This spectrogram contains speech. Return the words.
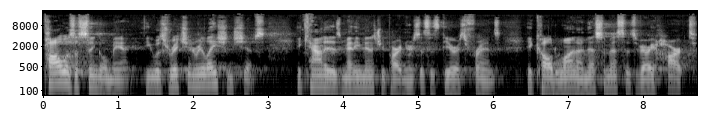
Paul was a single man. He was rich in relationships. He counted his many ministry partners as his dearest friends. He called one Onesimus his very heart.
